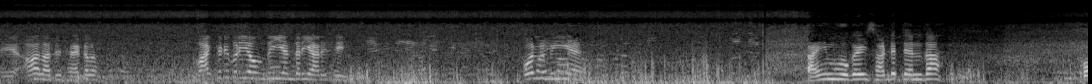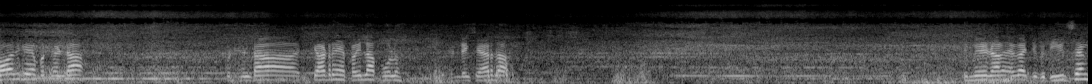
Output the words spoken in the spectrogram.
ਤੇ ਆਹ ਲਾਤੇ ਸਾਈਕਲ। ਵਾਸ਼ੜੀ ਬੜੀ ਆਉਂਦੀ ਅੰਦਰ ਯਾਰ ਇੱਥੇ। ਫੁੱਲ ਮੀਂਹ ਹੈ। ਟਾਈਮ ਹੋ ਗਈ 3:30 ਦਾ। ਪਹੁੰਚ ਗਏ ਬਠਿੰਡਾ। ਬਠਿੰਡਾ ਚੜ ਰਹੇ ਹਾਂ ਪਹਿਲਾ ਪੁਲ, ਬਠਿੰਡੇ ਸ਼ਹਿਰ ਦਾ। ਤੇ ਮੇਰੇ ਨਾਲ ਹੈਗਾ ਜਗਦੀਪ ਸਿੰਘ।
